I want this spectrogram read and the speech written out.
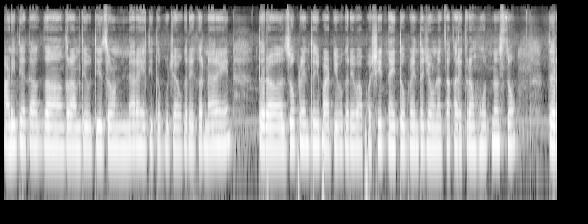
आणि ते आता गा ग्रामदेवतेजवळ नेणार आहे तिथं पूजा वगैरे करणार आहेत. तर जोपर्यंत ही पाठी वगैरे वापस येत नाही तोपर्यंत जेवणाचा कार्यक्रम होत नसतो. तर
